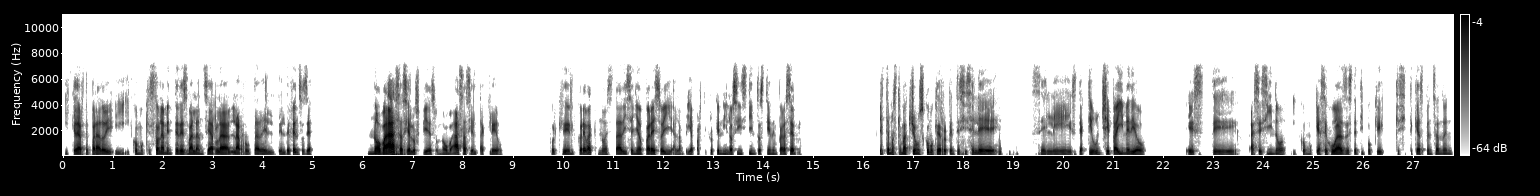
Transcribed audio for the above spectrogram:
y quedarte parado y, como que solamente desbalancear la, la ruta del, defensa. O sea, no vas hacia los pies o no vas hacia el tacleo, porque el coreback no está diseñado para eso y, y aparte creo que ni los instintos tienen para hacerlo el tema es que Mac Jones como que de repente sí se le se le este, activa un chip ahí medio este asesino y como que hace jugadas de este tipo que, que si te quedas pensando en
